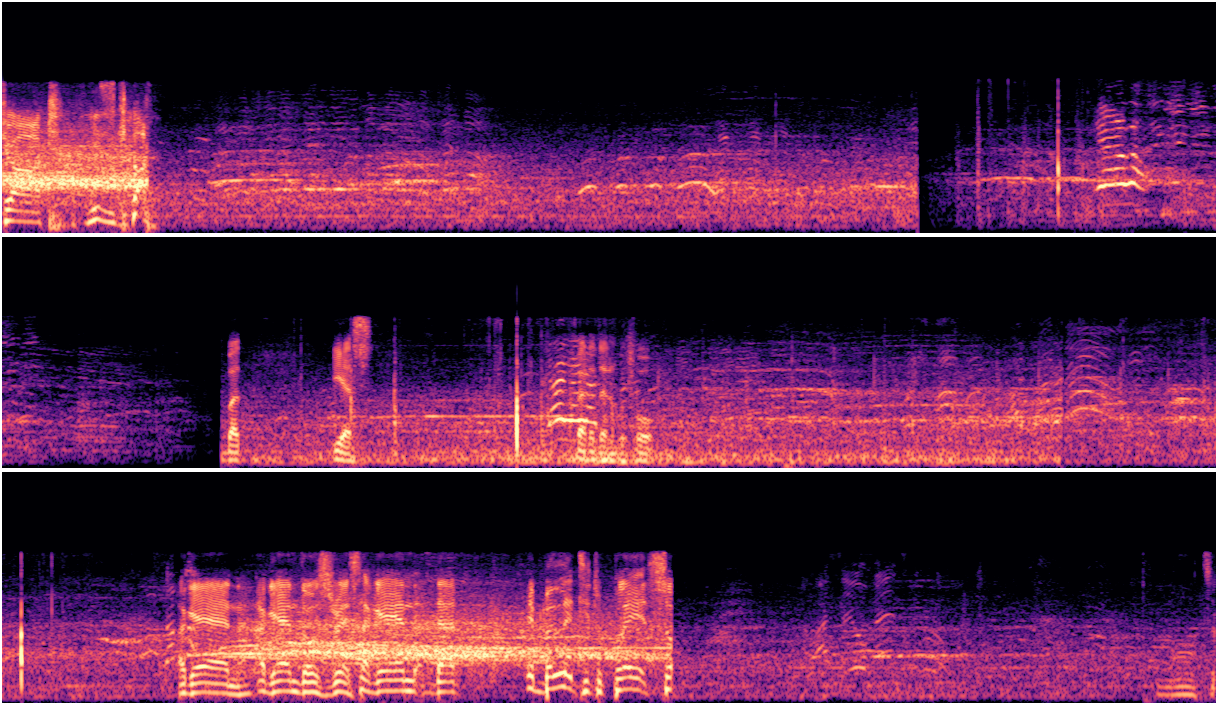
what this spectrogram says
shot. He's got. But yes, better than before. Again, again, those risks, again, that ability to play it so. It's a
